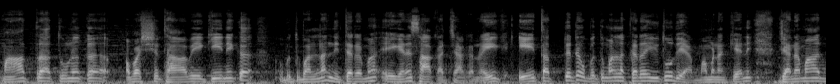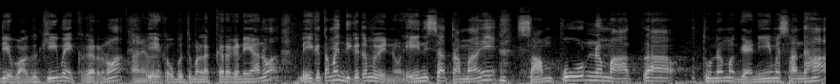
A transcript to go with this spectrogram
මාත්‍රා තුනක අවශ්‍යතාවය කියන එක ඔබතුමල්ල නිතරම ඒ ගැන සාකච්ඡා කරන ඒ තත්වට ඔබතුමල්ල කර යුතු දෙයක් මන කියන ජනමාධ්‍ය වගකීම එක කරනවා ඒක ඔබතුමල්ල කරගෙන යනවා මේක තමයි දිගටම වෙන්න. ඒ නිසා තමයි සම්පූර්ණ මාත්‍රා තුනම ගැනීම සඳහා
